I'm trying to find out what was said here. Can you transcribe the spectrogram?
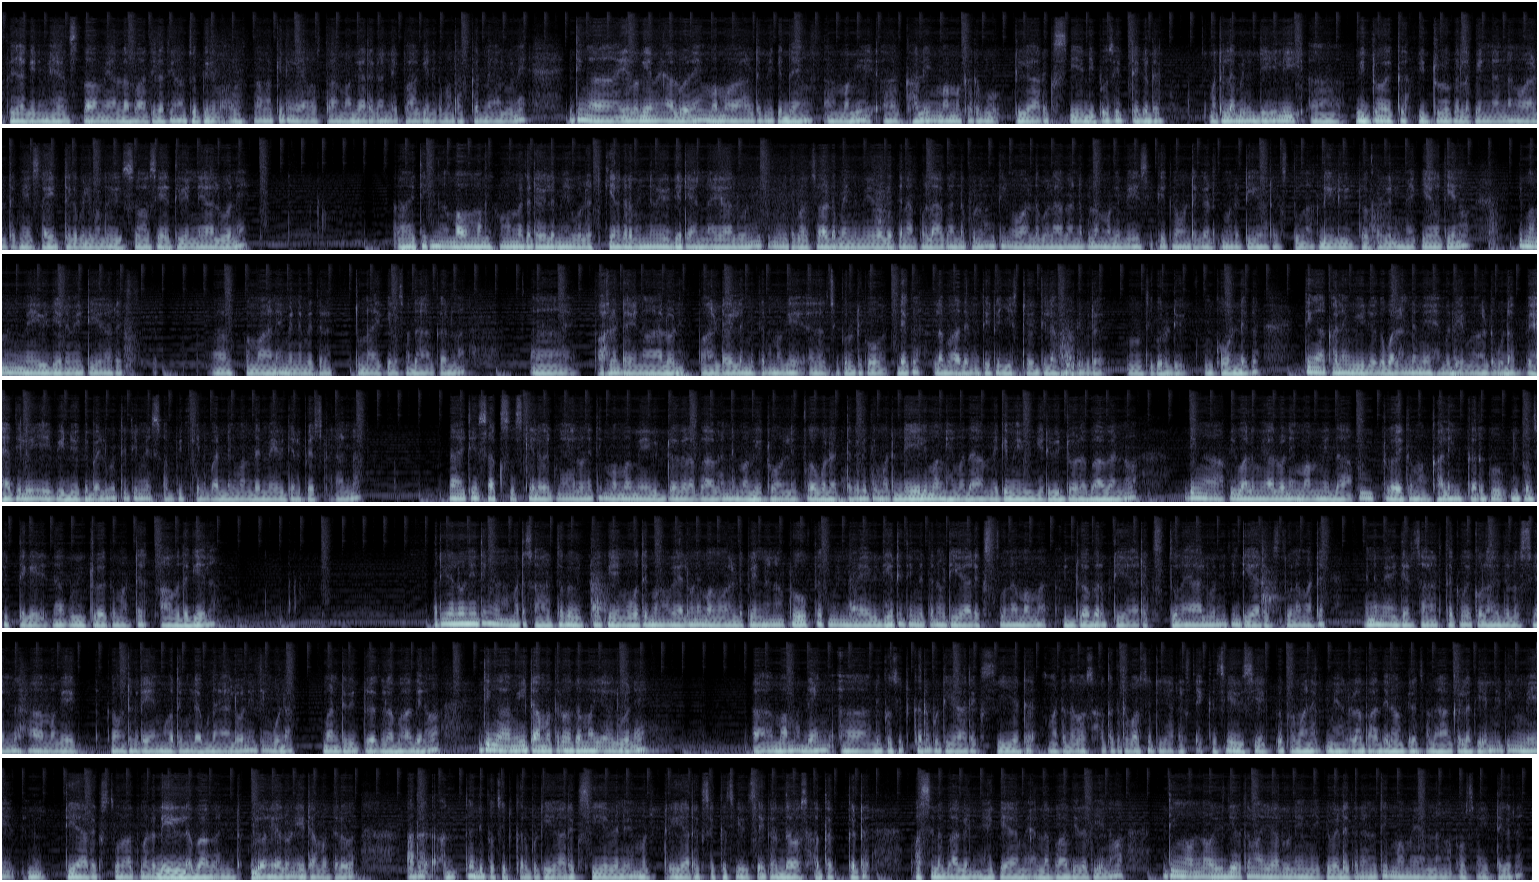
විදියට උපයාගෙන හස්ථාමය ලබාතිල තින තුපිරිම අවස්ථාවකට අවස්ථා මගරගන්න එපා කෙනක මතක් කරන අලුනේ ඉතිං ඒ වගේම අලුවනේ මම වාල්ට මේක දැන් මගේ කලින් මම කරපු ටියරක්සිය ඩිපොසිට් එකට මට ලැබෙන ඩේලි විඩ්‍රෝ එක විඩ්‍රෝ කරල පෙන්න්න වාල්ට මේ සයිට් එක පිළිබඳ විශ්වාසය ඇතිවෙන්න යාලුවනේ ඉතින් මම හෝම කටල මේ ොලට කියනකට මෙන්න විදිට යන්න යාලුවන ට පසවාට මෙන්න මේ වගතන බලාගන්න පුළ ඉතින් වාල්ල බලාගන්න පුළ මගේ බේසික කවන්ට ගටමට ටියරක් තුනක් ඩේලි විඩ්‍ර කරන හැකිව තියෙනවා. මම මේ විදිට මේ ටියරක් ප්‍රමාණය මෙන්න මෙතන තුනයි කියල සඳහන් කරලා පහලට අයිනාලොන පාල්ටයිල්ල මෙතන මගේ සිපරටි කෝඩ් එක ලබාදන ති රජිස්ට ති ලබාතිබර සිකරට කෝඩ් එක. තිං කල වීඩියක බලන්න මේ හැමදේමට ගොඩක් පැහදිල ඒ විඩියක බැලුව තිම සබිත් කියන බඩ මන්ද මේ විදිර පෙස් කරන්න. ති සක්ස් කෙලවන ලනති ම මේ විඩ්‍ර ලබාගන්න මගේ ටෝන් ලිප වලට කලති මට ඩේලිම හෙමදාම එක මේ විදිර විඩ්‍ර ලබාගන්නවා ඉතින් අපි බලම යාලුවනේ මම මේ දාපු විට්‍රෝ එකම කලින් කරපු ඩිපසිට් එක දාපු විට්‍රෝ එක මට ආවද කියලා. හරියලන ඉතින් මට සාර්ථක විට්‍රකේ මෝතම වැලන මංවලට පෙන්න්න පරෝපක් මෙන්න මේ විදිහට. මෙතන ටියරක් තුන ම විද්‍රෝගර ටියරක් තුන යාලුවන ඉතින් ටියරක් තුනමට මෙන්න මේ විදිර සාර්ථකව කොළහ දොස්සෙන්ද හාමගේ කවන්ට කරේම හොතම ලැබුණ යාලුවන ඉතින් ගොඩක් මන්ට විට්‍රක ලබා දෙනවා. ඉතින් මීට අමතර තමයි යාලුවනේ මම දැන් ඩිපසිට කරපුටියාරෙක් සියට මට දවස් හතකට පස ටියරක් එකසේ විසියෙක් ප්‍රමාණයක් මෙහල ලබා දෙනවා කියල සඳහන් කරලා තියෙන ඉතින් මේ ටියරෙක් තුනත්මට ඩේල් ලබාගන්නට පුළුව යාලු ඊට අමතරව අර අද ඩිපසිට කරපු ටියරක්සිය වෙන මට ටියරක් එකසි විසේක දවස් හතක්කට පස්ස ලබාගෙන හැකයාම ලබාදිල තියෙනවා. ඉතින් ඔන්න විදිරතම යාරුනේ මේක වැඩ කරනති ම යන්න අප සයිට්කට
